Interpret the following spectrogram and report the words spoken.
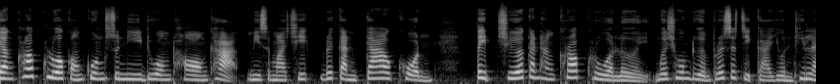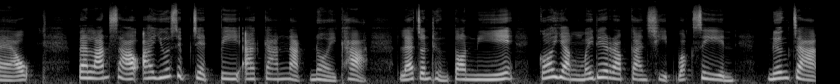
ย่างครอบครัวของคุณสุนีดวงทองค่ะ มีสมาชิกด้วยกัน 9 คน ติดเชื้อกันทั้งครอบครัวเลย เมื่อช่วงเดือนพฤศจิกายนที่แล้ว แต่หลานสาวอายุ 17 ปีอาการหนักหน่อยค่ะ และจนถึงตอนนี้ก็ยังไม่ได้รับการฉีดวัคซีน เนื่องจาก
